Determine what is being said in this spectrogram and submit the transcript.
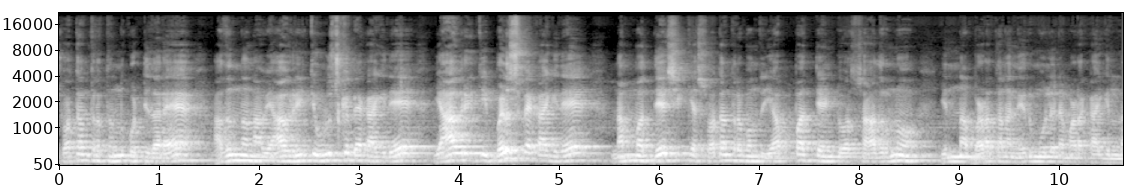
ಸ್ವತಂತ್ರ ತಂದು ಕೊಟ್ಟಿದ್ದಾರೆ. ಅದನ್ನು ನಾವು ಯಾವ ರೀತಿ ಉಳಿಸ್ಕೋಬೇಕಾಗಿದೆ, ಯಾವ ರೀತಿ ಬೆಳೆಸಬೇಕಾಗಿದೆ, ನಮ್ಮ ದೇಶಕ್ಕೆ ಸ್ವತಂತ್ರ ಬಂದು ಎಪ್ಪತ್ತೆಂಟು ವರ್ಷ ಆದ್ರೂ ಇನ್ನು ಬಡತನ ನಿರ್ಮೂಲನೆ ಮಾಡೋಕ್ಕಾಗಿಲ್ಲ.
